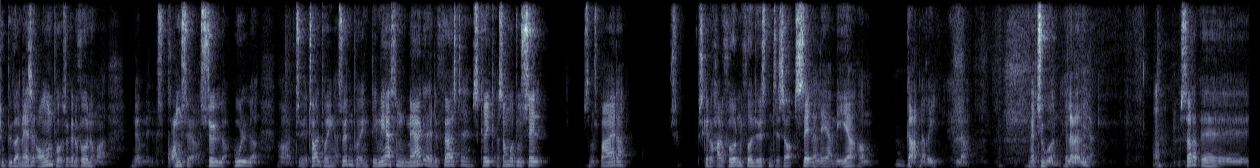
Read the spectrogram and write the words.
du bygger en masse ovenpå, så kan du få nummer, nummer bronze og sølv og guld og, og 12 point og 17 point. Det er mere sådan mærket af det første skridt, og så må du selv som spejder, skal du, har du fået den fået lysten til så selv at lære mere om gardneri, eller naturen, eller hvad det er. Så er der øh,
